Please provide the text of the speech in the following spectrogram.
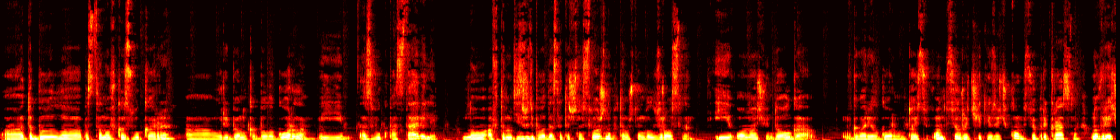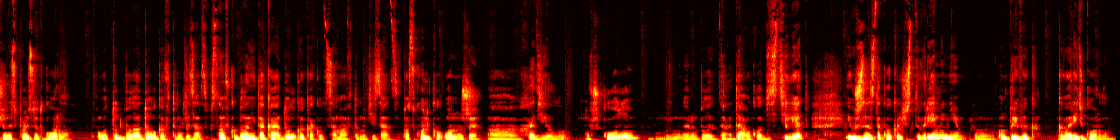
А, это была постановка звука «Р». А, у ребенка было горло, и звук поставили, но автоматизировать было достаточно сложно, потому что он был взрослый. И он очень долго говорил горлом. То есть он все рычит язычком, все прекрасно, но в речи он использует горло. Вот тут была долго автоматизация. Постановка была не такая долгая, как вот сама автоматизация, поскольку он уже э, ходил в школу, ему, наверное, было да, да, около 10 лет, и уже за такое количество времени он привык говорить горлом.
